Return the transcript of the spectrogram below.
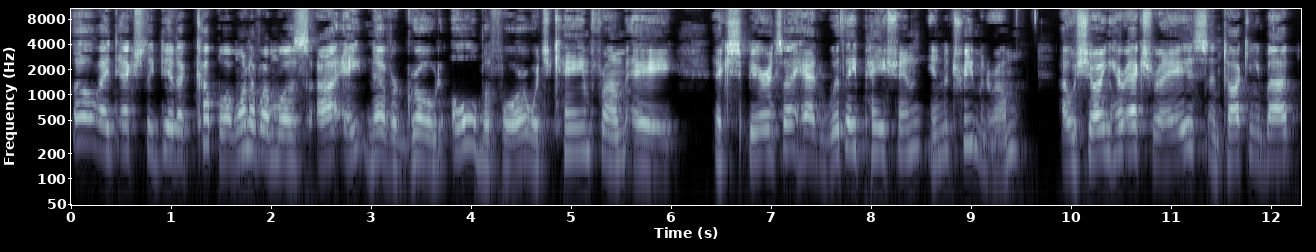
Well, I actually did a couple. One of them was "I Ain't Never Growed Old Before," which came from a experience I had with a patient in the treatment room. I was showing her X-rays and talking about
